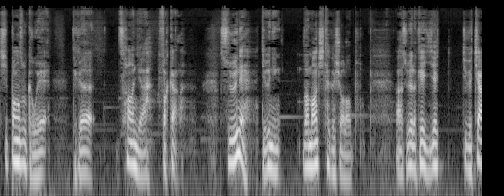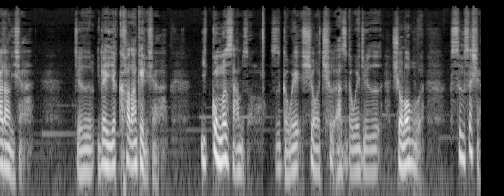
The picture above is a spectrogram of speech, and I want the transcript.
去帮助各位这个创业啊发家了。随后呢，这个人勿忘记他个小老婆啊，随后辣盖伊的这个家当里向，就是辣伊的客堂间里向，伊供的是啥物事？是各位小妾，还是各位就是小老婆的首饰箱？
